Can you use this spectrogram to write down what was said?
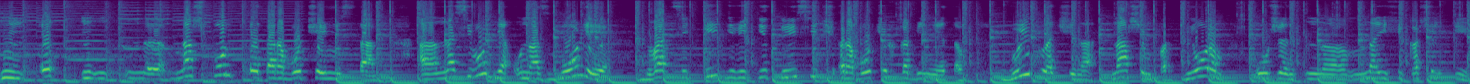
Это, э, наш фонд – это рабочие места. А на сегодня у нас более 29 тысяч рабочих кабинетов выплачено нашим партнерам уже на, на их кошельки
